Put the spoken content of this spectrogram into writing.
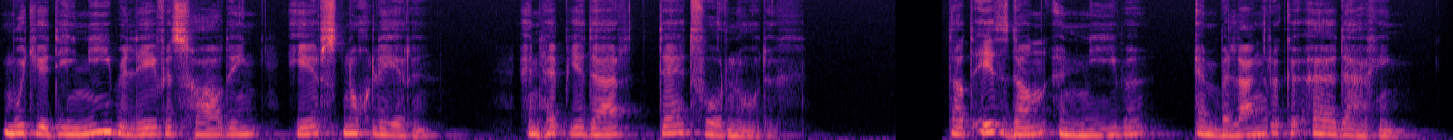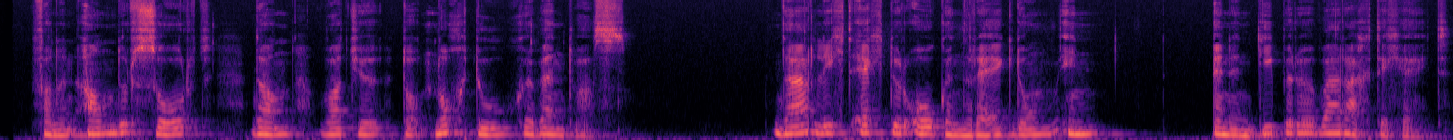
moet je die nieuwe levenshouding eerst nog leren en heb je daar tijd voor nodig. Dat is dan een nieuwe en belangrijke uitdaging van een ander soort dan wat je tot nog toe gewend was. Daar ligt echter ook een rijkdom in en een diepere waarachtigheid.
